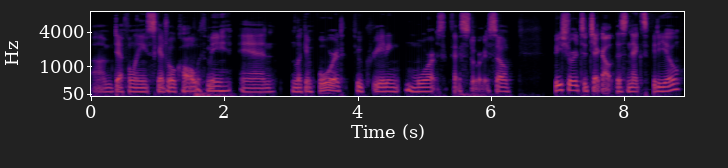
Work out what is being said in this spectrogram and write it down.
um, definitely schedule a call with me and looking forward to creating more success stories. So be sure to check out this next video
